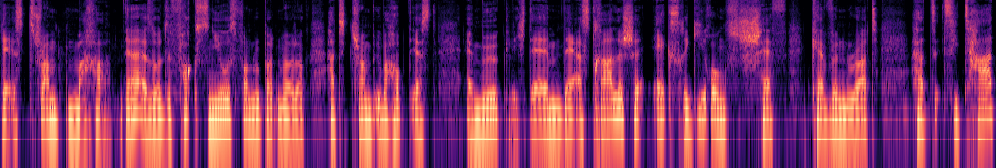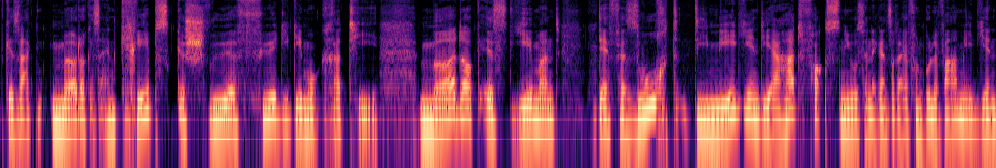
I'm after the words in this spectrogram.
Der ist Trump-Macher. Ja, also Fox News von Rupert Murdoch hat Trump überhaupt erst ermöglicht. Der, der australische Ex-Regierungschef Kevin Rudd hat Zitat gesagt, Murdoch ist ein Krebsgeschwür für die Demokratie. Murdoch ist jemand, der versucht, die Medien, die er hat, Fox News, eine ganze Reihe von Boulevardmedien,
